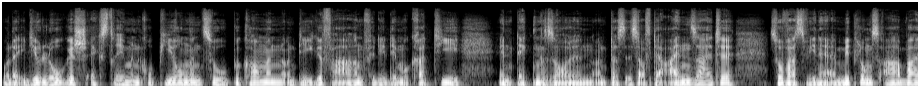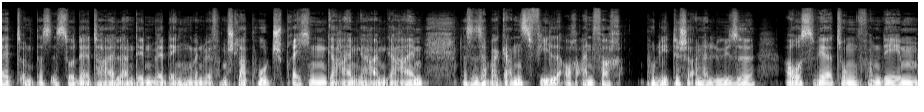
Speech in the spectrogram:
oder ideologisch extremen Gruppierungen zu bekommen und die Gefahren für die Demokratie entdecken sollen. Und das ist auf der einen Seite sowas wie eine Ermittlungsarbeit und das ist so der Teil, an den wir denken, wenn wir vom Schlapphut sprechen, geheim, geheim, geheim. Das ist aber ganz viel auch einfach politische Analyse, Auswertung von dem,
